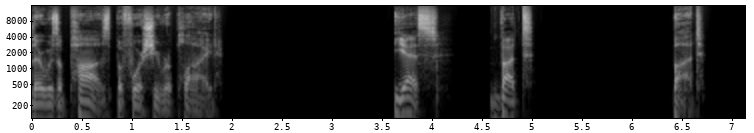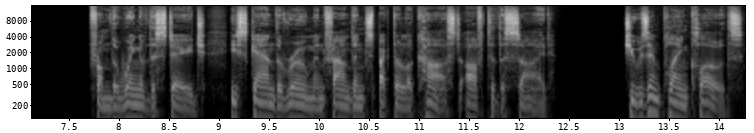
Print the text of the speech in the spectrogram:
There was a pause before she replied. Yes, but. But. From the wing of the stage, he scanned the room and found Inspector Lacoste off to the side. She was in plain clothes,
